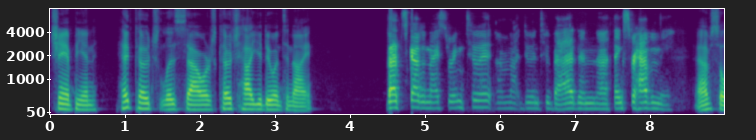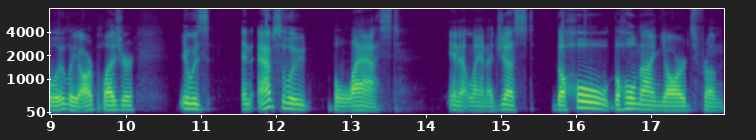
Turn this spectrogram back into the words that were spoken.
champion, head coach Liz Sowers. Coach, how you doing tonight? That's got a nice ring to it. I'm not doing too bad, and uh, thanks for having me. Absolutely, our pleasure. It was an absolute blast in Atlanta. Just the whole the whole nine yards from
